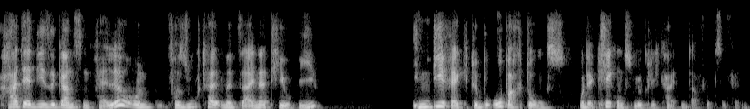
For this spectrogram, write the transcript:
hat er diese ganzen Fälle und versucht halt mit seiner Theorie indirekte Beobachtungs- und Erklärungsmöglichkeiten dafür zu finden.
